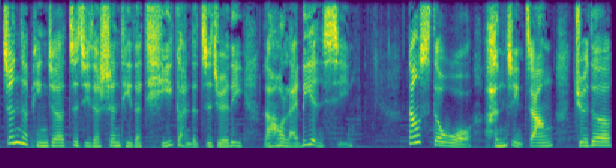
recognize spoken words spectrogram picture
真的凭着自己的身体的体感的直觉力，然后来练习。当时的我很紧张，觉得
